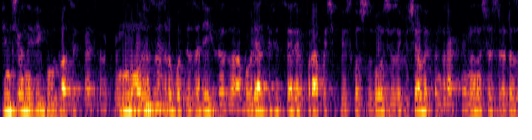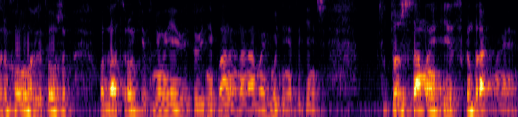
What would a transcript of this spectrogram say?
пенсійний вік був 25 років. Ну, не може це зробити за рік, за два. Бо ряд офіцерів, прапорщиків, військовослужбовців заключали контракти. Вони на щось розраховували для того, щоб у 20 років в нього є відповідні плани на майбутнє і таке інше. То, ж саме і з контрактною.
